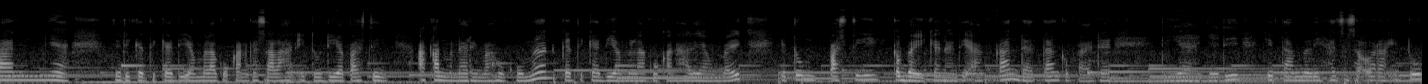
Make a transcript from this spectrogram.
dipertanggungjawabkannya jadi ketika dia melakukan kesalahan itu dia pasti akan menerima hukuman. Ketika dia melakukan hal yang baik itu pasti kebaikan nanti akan datang kepada dia. Jadi kita melihat seseorang itu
